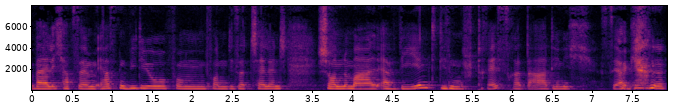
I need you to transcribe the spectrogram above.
weil ich habe es ja im ersten Video vom, von dieser Challenge schon mal erwähnt, diesen Stressradar, den ich sehr gerne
